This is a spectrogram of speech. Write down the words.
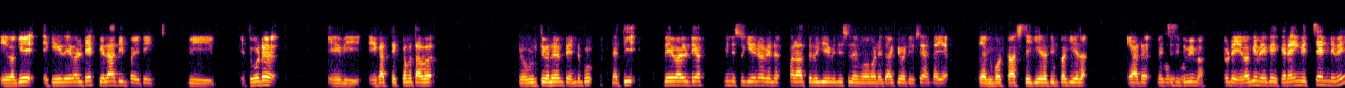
ඒ වගේ එක දේවල්ටෙක් වෙලා තිබ්බ. ඉතින් එතකොට ඒවී ඒකත් එක්කම තව ප්‍රවෘති වලෙන් පෙන්න්නපු නැති දේවල්ටයක් මිනිස්සු කියන වෙන පලාත්තුලගේ මිනිස්සු දැමට දකිව ඩිසන්ය යගේ පොට්කාස්ටේ කියලා තිබ්බ කියලා. එයට වෙච්ච සිදුවීම ට ඒවගේ මේක එකරයින් වෙච්චන්නෙවේ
